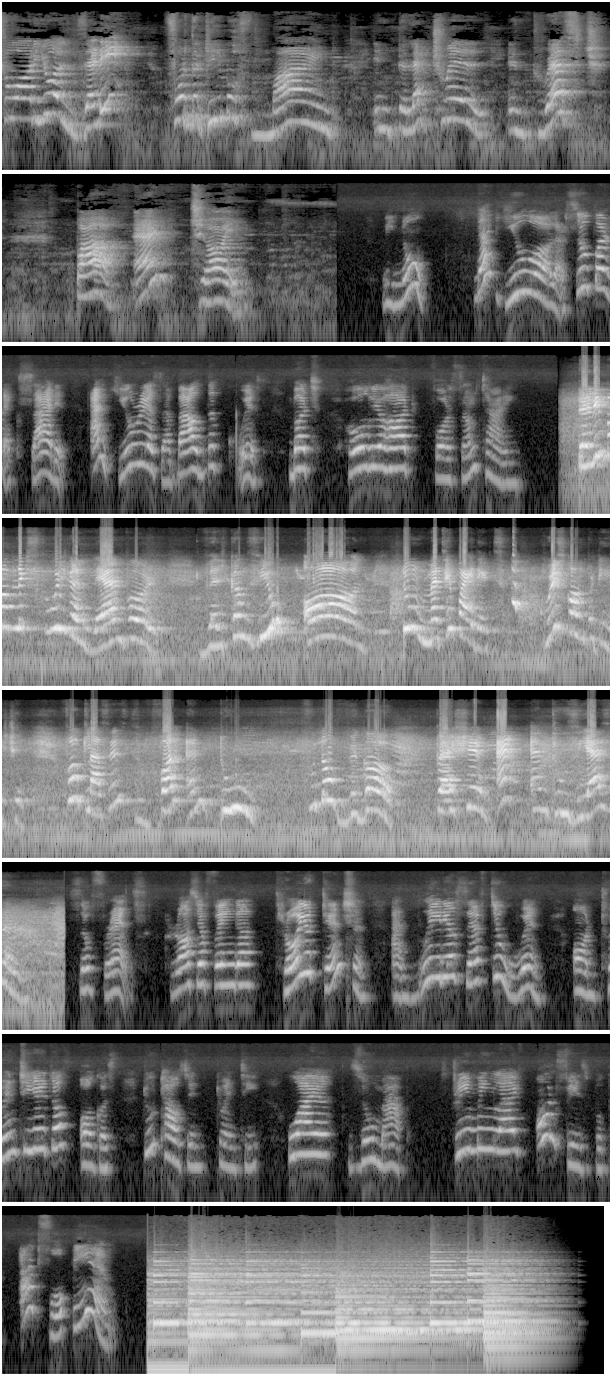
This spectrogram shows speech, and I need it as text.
So, are you all ready for the game of mind, intellectual, interest, power, and joy? We know that you all are super excited and curious about the quiz, but hold your heart for some time. Delhi Public School Kalyanpur welcomes you all to Mathe Pirates quiz competition for classes 1 and 2 full of vigor, passion and. So friends, cross your finger, throw your tension and lead yourself to win. On 28th of August 2020 via Zoom app, streaming live on Facebook at 4 p.m.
